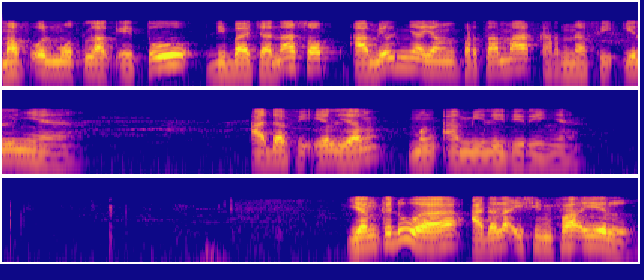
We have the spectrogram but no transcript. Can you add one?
maf'ul mutlak itu dibaca nasab, amilnya yang pertama karena fiilnya. Ada fiil yang mengamili dirinya. Yang kedua adalah isim fa'il.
